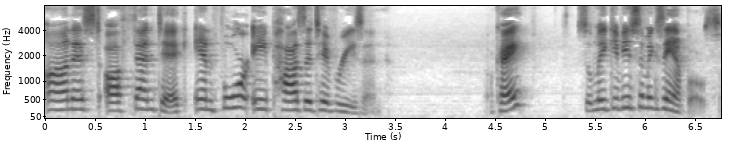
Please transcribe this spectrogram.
honest, authentic, and for a positive reason. Okay? So let me give you some examples.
